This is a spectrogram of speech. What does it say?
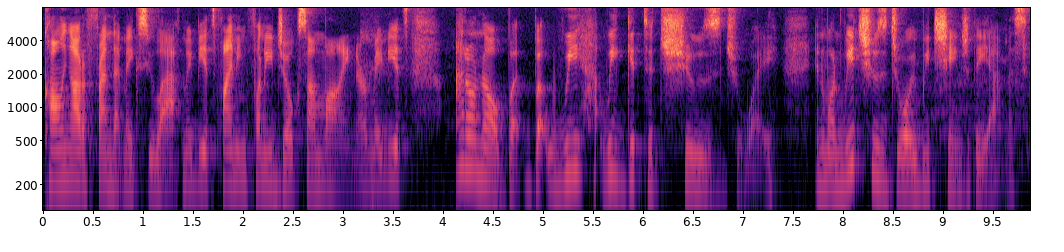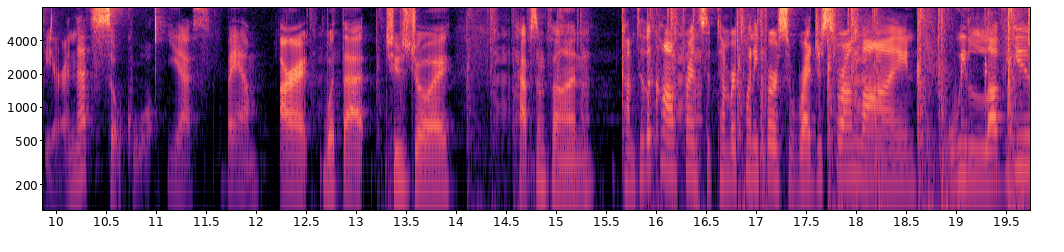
calling out a friend that makes you laugh. Maybe it's finding funny jokes online, or maybe it's I don't know, but but we ha- we get to choose joy, and when we choose joy, we change the atmosphere, and that's so cool. Yes. Bam. All right. With that, choose joy. Have some fun. Come to the conference September 21st. Register online. We love you.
